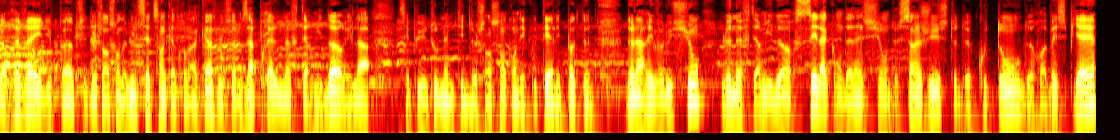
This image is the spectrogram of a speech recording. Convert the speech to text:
Le réveil du c'est une chanson de 1795. Nous sommes après le 9 Thermidor et là, c'est plus du tout le même type de chanson qu'on écoutait à l'époque de, la Révolution. Le 9 Thermidor, c'est la condamnation de Saint-Just, de Couton, de Robespierre,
